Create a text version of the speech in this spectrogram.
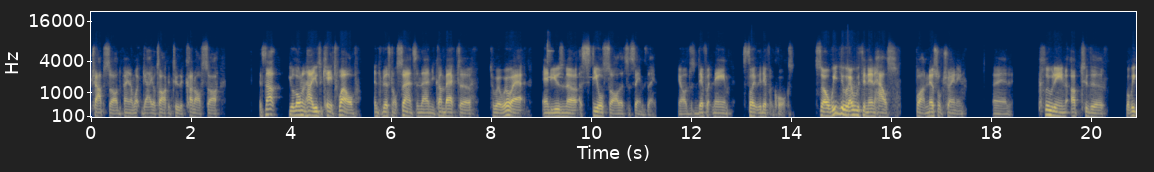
chop saw, depending on what guy you're talking to, the cutoff saw. It's not you're learning how to use a K12 in traditional sense, and then you come back to to where we're at and you're using a, a steel saw that's the same thing. You know, just different name, slightly different corks. So we do everything in house for initial training, and including up to the what we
